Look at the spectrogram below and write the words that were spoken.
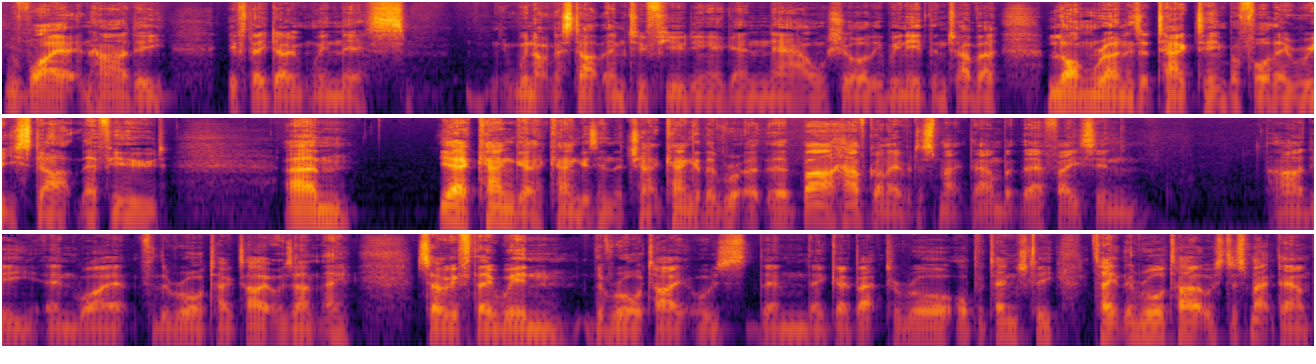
with Wyatt and Hardy if they don't win this? We're not going to start them two feuding again now. Surely we need them to have a long run as a tag team before they restart their feud. Um, yeah, Kanga. Kanga's in the chat. Kanga, the, uh, the Bar have gone over to SmackDown, but they're facing Hardy and Wyatt for the Raw tag titles, aren't they? So if they win the Raw titles, then they go back to Raw or potentially take the Raw titles to SmackDown.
